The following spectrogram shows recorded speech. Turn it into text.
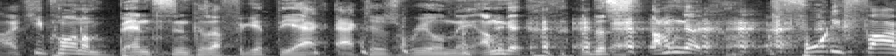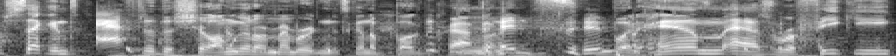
I keep calling him Benson because I forget the ac- actor's real name. I'm gonna, this, I'm gonna, 45 seconds after the show, I'm gonna remember it and it's gonna bug the crap out of me. But him as Rafiki,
